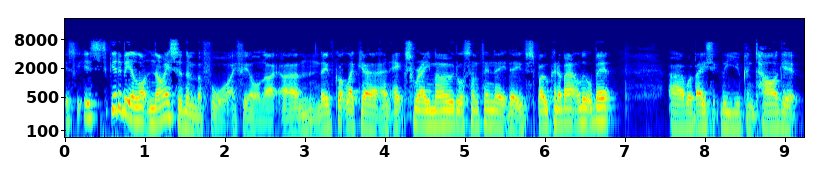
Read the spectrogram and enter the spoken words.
It's, it's going to be a lot nicer than before. I feel like um, they've got like a, an X-ray mode or something they, they've spoken about a little bit, uh, where basically you can target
